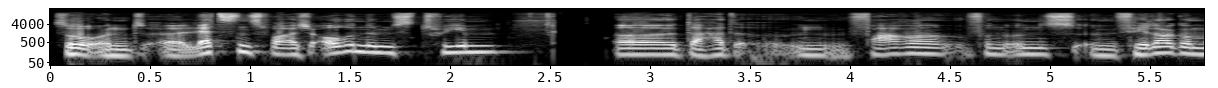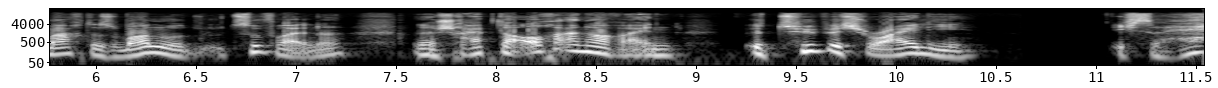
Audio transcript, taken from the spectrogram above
So, und äh, letztens war ich auch in einem Stream, äh, da hat ein Fahrer von uns einen Fehler gemacht, das war nur Zufall, ne? Und da schreibt da auch einer rein, äh, typisch Riley. Ich so, hä?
